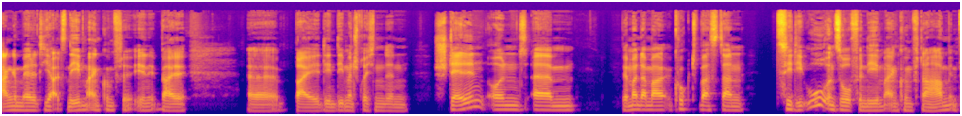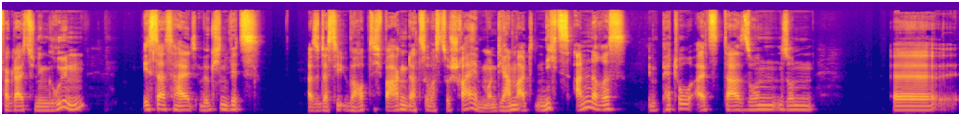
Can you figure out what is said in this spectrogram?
angemeldet hier als Nebeneinkünfte in, bei, äh, bei den dementsprechenden Stellen. Und ähm, wenn man da mal guckt, was dann CDU und so für Nebeneinkünfte haben im Vergleich zu den Grünen, ist das halt wirklich ein Witz. Also, dass sie überhaupt sich wagen, dazu was zu schreiben. Und die haben halt nichts anderes im Petto, als da so ein, so ein äh,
